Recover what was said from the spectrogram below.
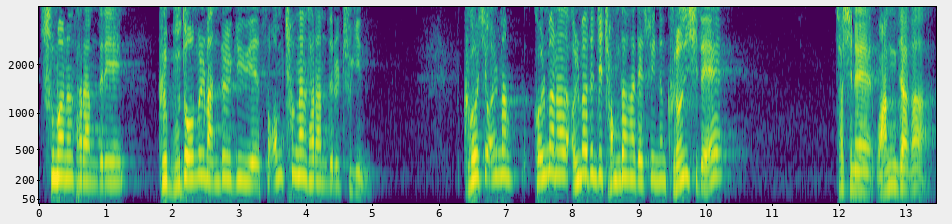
수많은 사람들이 그 무덤을 만들기 위해서 엄청난 사람들을 죽인 그것이 얼마, 얼마나, 얼마든지 정당화될 수 있는 그런 시대에 자신의 왕자가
